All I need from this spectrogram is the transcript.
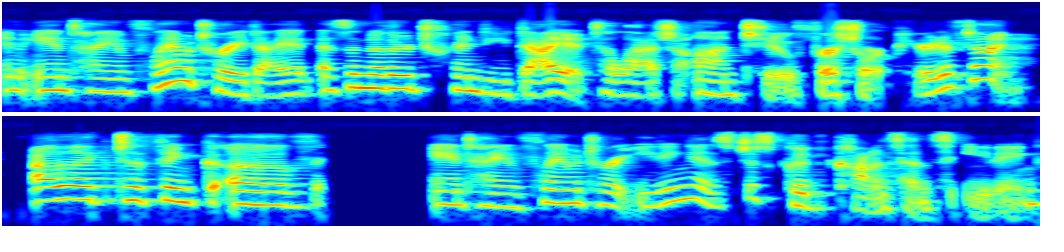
an anti inflammatory diet as another trendy diet to latch onto for a short period of time. I like to think of anti inflammatory eating as just good common sense eating.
